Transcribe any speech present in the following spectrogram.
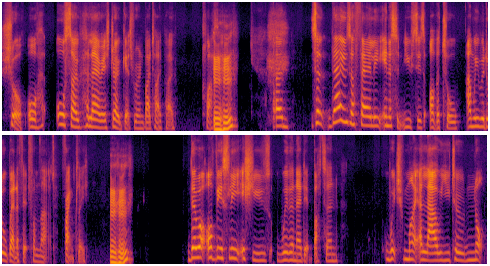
Sure. Or also hilarious joke gets ruined by typo. Classic. Mhm. Um, so those are fairly innocent uses of a tool, and we would all benefit from that, frankly. Mhm. there are obviously issues with an edit button which might allow you to not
